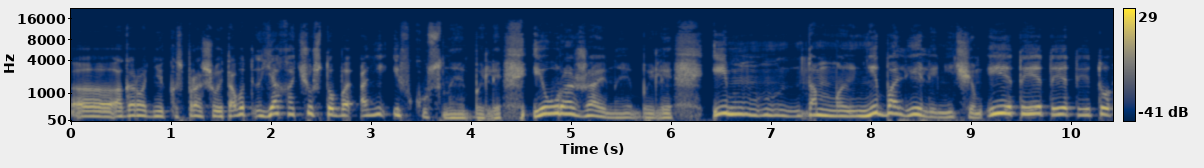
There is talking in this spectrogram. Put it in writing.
э, огородник спрашивает, а вот я хочу, чтобы они и вкусные были, и урожайные были, и там не болели ничем, и это, и это, и это, и то.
